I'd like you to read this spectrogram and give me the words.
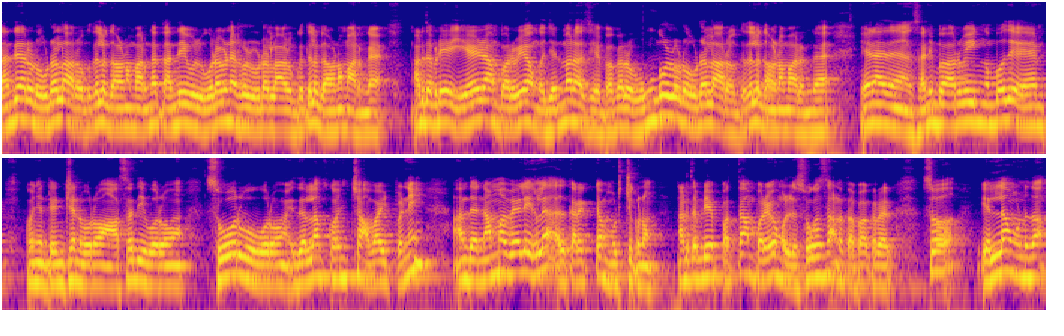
தந்தையாரோட உடல் ஆரோக்கியத்தில் கவனமாக இருங்க. தந்தை உறவினர்கள் உடல் ஆரோக்கியத்தில் கவனமாக இருங்க. அடுத்தபடியே ஏழாம் பறவை அவங்க ஜென்மராசியை பார்க்குற உங்களோட உடல் ஆரோக்கியத்தில் கவனமாக இருங்க. ஏன்னா சனி பார்வைங்கும்போது கொஞ்சம் டென்ஷன் வரும் அசதி வரும் சோர்வு வரும். இதெல்லாம் கொஞ்சம் அவாய்ட் பண்ணி அந்த நம்ம வேலைகளை அது கரெக்டாக முடிச்சுக்கணும். அடுத்தபடியே பத்தாம் பறவை உங்களுடைய சுகஸ்தானத்தை பார்க்குறாரு. ஸோ எல்லாம் ஒன்று தான்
